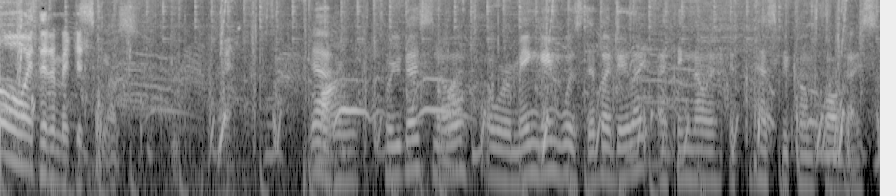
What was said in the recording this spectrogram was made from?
No, I didn't make it. Yeah, for you guys to know, our main game was Dead by Daylight. I think now it has become Fall Guys.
